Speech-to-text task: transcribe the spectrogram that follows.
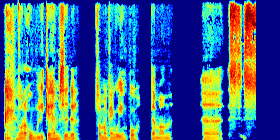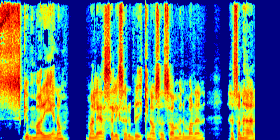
några olika hemsidor som man kan gå in på, där man skummar igenom. Man läser liksom rubrikerna och sen så använder man en, en sån här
